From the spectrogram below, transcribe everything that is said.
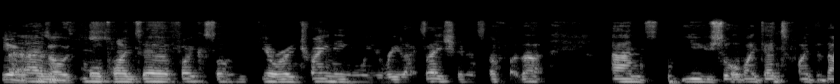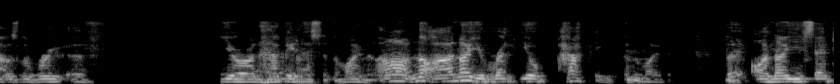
yeah, and was more time to focus on your own training or your relaxation and stuff like that. And you sort of identified that that was the root of your unhappiness at the moment. I'm not. I know you're re- you're happy at the Mm. moment, but I know you said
